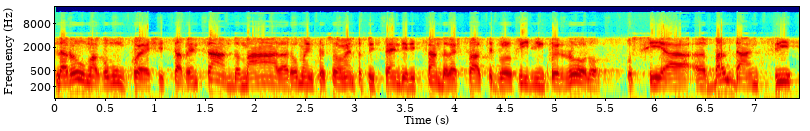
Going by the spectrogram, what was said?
La Roma comunque ci sta pensando, ma la Roma in questo momento si sta indirizzando verso altri profili in quel ruolo, ossia eh, Baldanzi,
